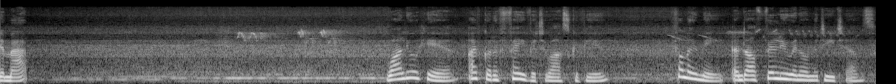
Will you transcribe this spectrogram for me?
a map? While you're here, I've got a favour to ask of you. Follow me, and I'll fill you in on the details.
